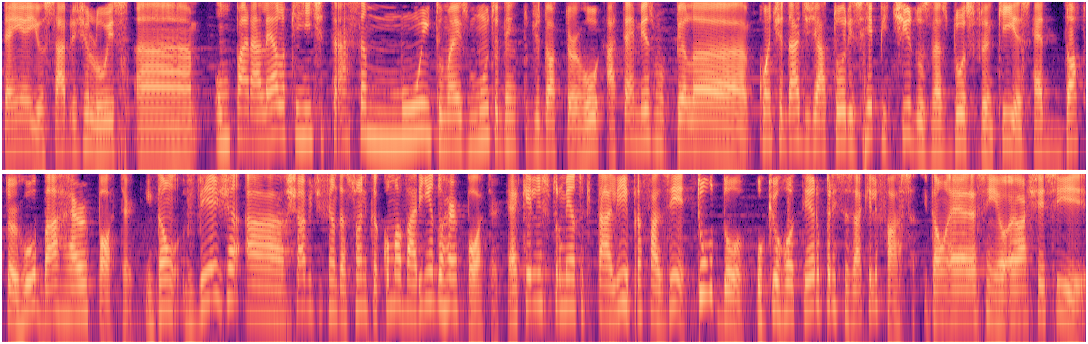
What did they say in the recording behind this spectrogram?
tem aí o sabre de luz, ah, um paralelo que a gente traça muito, mas muito dentro de Doctor Who, até mesmo pela quantidade de atores repetidos nas duas franquias é Doctor Who barra Harry Potter. Então veja a chave de fenda sônica como a varinha do Harry Potter. É aquele instrumento que tá ali para fazer tudo o que o roteiro precisar que ele faça. Então é assim, eu, eu achei esse,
